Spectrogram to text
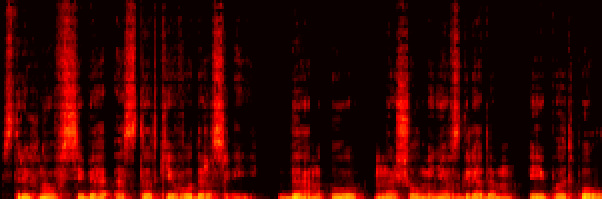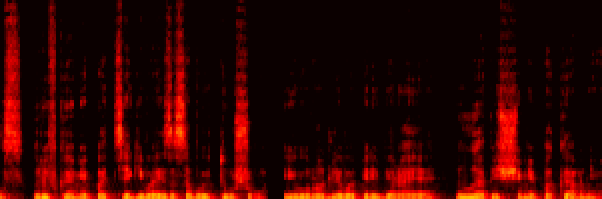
Стряхнув в себя остатки водорослей, Дан У нашел меня взглядом и подполз, рывками подтягивая за собой тушу и уродливо перебирая лапищами по камню.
